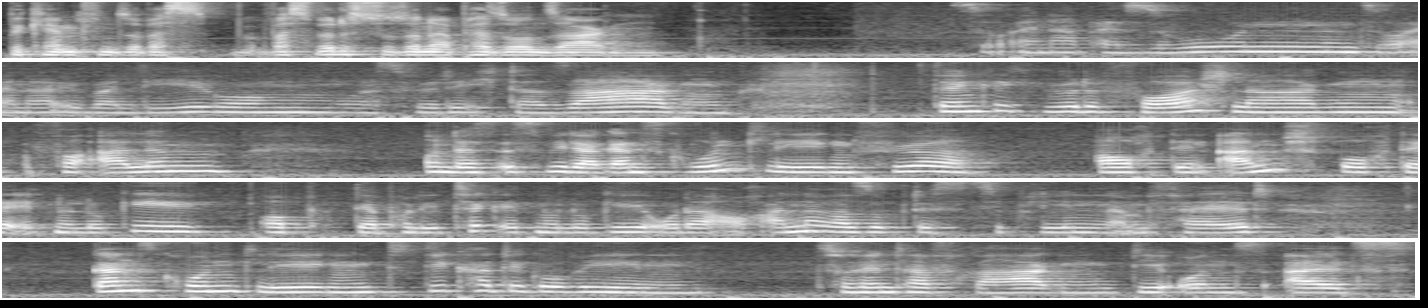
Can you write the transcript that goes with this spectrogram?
bekämpfen, so was, was würdest du so einer Person sagen? so einer Person, so einer Überlegung, was würde ich da sagen? Ich denke, ich würde vorschlagen, vor allem, und das ist wieder ganz grundlegend für auch den Anspruch der Ethnologie, ob der Politikethnologie oder auch anderer Subdisziplinen im Feld, ganz grundlegend die Kategorien zu hinterfragen, die uns als,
